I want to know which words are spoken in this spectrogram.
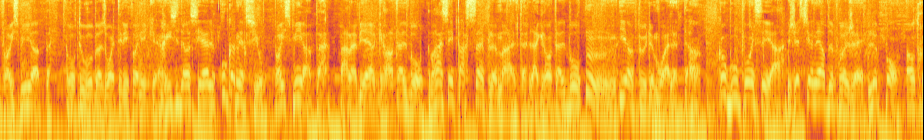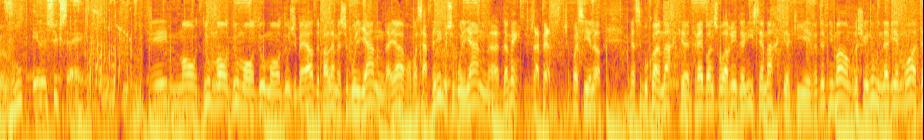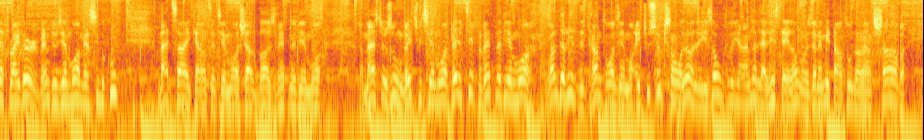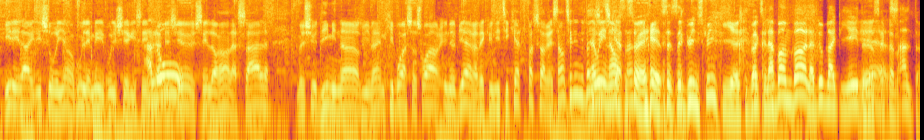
Voice Me Up pour tous vos besoins téléphoniques, résidentiels ou commerciaux. Voice Me Up par la bière Grand Talbot, brassée par Simple Malte. La Grand Talbot, hmm, il y a un peu de moi là-dedans. Kobu.ca, gestionnaire de projet, le pont entre vous et le succès. Et mon doux, mon doux, mon doux, mon doux. J'ai bien hâte de parler à M. Boulian. D'ailleurs, on va s'appeler M. Boulian euh, demain. Je vous appelle. Je ne sais pas s'il est là. Merci beaucoup à Marc. Très bonne soirée. Denis, c'est Marc qui est redevenu membre chez nous. 9e mois. Death Rider, 22e mois. Merci beaucoup. Mad Sai, 47e mois. Charles Boss, 29e mois. Master Zoom, 28e mois. Peltip, 29e mois. Walderid, 33e mois. Et tous ceux qui sont là, les autres, il y en a, la liste est longue. On les a nommés tantôt dans l'antichambre. Il est là, il est souriant. Vous l'aimez, vous le chérissez. Allô? messieurs. C'est Laurent Lassalle, Monsieur Dimineur lui-même, qui boit ce soir une bière avec une étiquette phosphorescente. C'est les nouvelles Ben oui, non, c'est hein? ça. c'est c'est le green screen qui, euh, qui bug. C'est la Bomba, la double IPA de Yes. Simple Malte.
